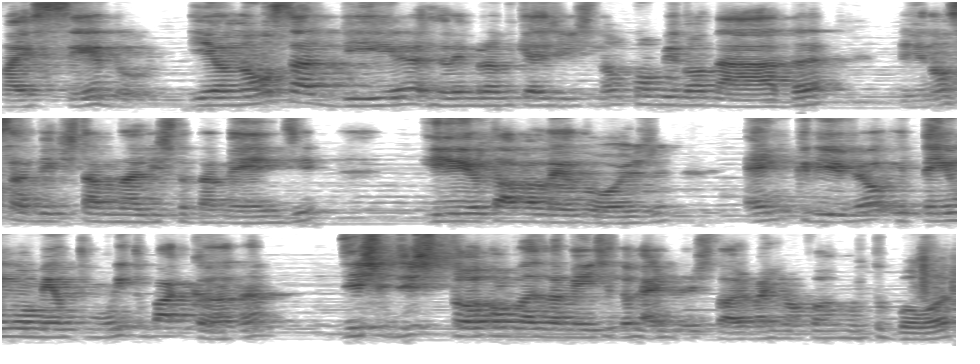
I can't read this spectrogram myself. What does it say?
mais cedo, e eu não sabia, lembrando que a gente não combinou nada, a gente não sabia que estava na lista da Mandy, e eu estava lendo hoje. É incrível e tem um momento muito bacana. Distor completamente do resto da história, mas de uma forma muito boa.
